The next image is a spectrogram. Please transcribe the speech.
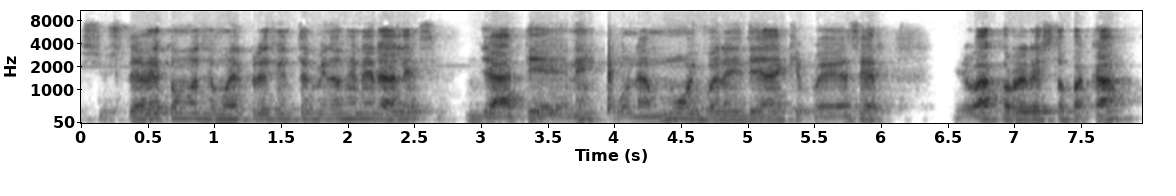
Si usted ve cómo se mueve el precio en términos generales, ya tiene una muy buena idea de qué puede hacer. Le voy a correr esto para acá.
